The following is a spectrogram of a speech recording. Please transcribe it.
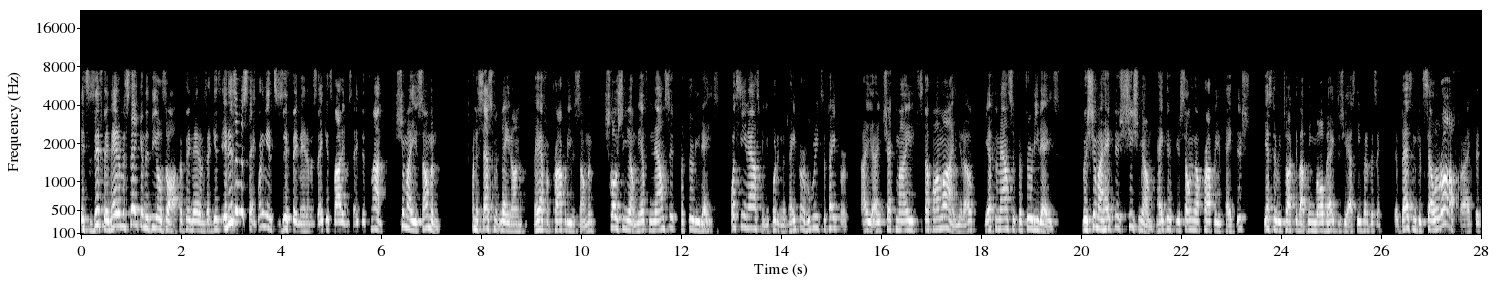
it's as if they made a mistake and the deal's off. If they made a mistake, it's, it is a mistake. What do you mean? It's as if they made a mistake. It's body mistake. It's not Shema Yisomim. An assessment made on behalf of property of someone. Shloshim Yom. You have to announce it for 30 days. What's the announcement? You put it in the paper. Who reads the paper? I, I check my stuff online. You know, you have to announce it for 30 days. V'shuma hektish shishmim. Hektish, if you're selling a property of hektish, Yesterday we talked about being mob hektish. You asked even if it's a, Bezin could sell it off, right? But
